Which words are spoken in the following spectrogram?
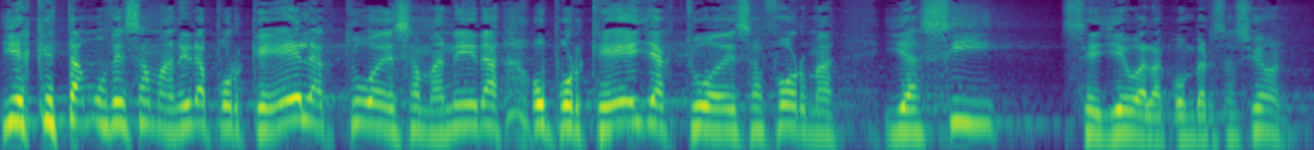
y es que estamos de esa manera porque él actúa de esa manera o porque ella actúa de esa forma y así se lleva la conversación.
